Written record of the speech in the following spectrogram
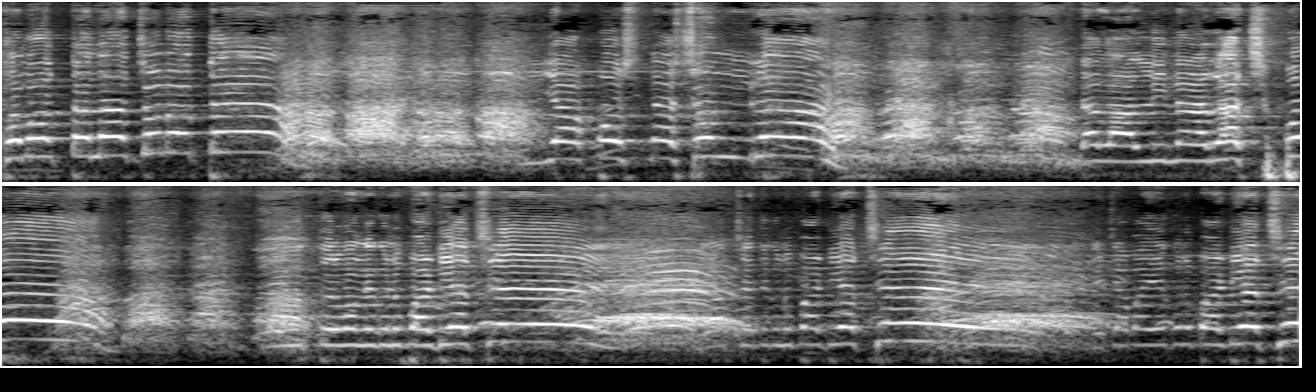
ক্ষমতা না জনতা ইয়া প্রশ্ন, সংগ্রাম। দালালি না রাজপথ। উত্তরবঙ্গে কোনো পার্টি আছে? রাজশাহীতে কোনো পার্টি আছে? চাপাইয়ে কোনো পার্টি আছে?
